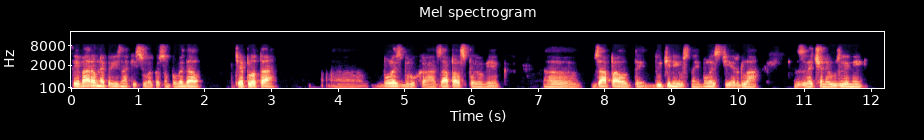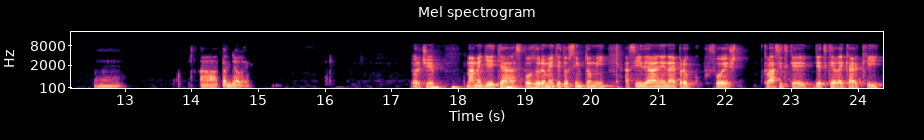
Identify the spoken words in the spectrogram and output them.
tie várovné príznaky sú, ako som povedal, teplota, bolesť brucha, zápal spojoviek, zápal tej dutiny ústnej bolesti, hrdla, zväčšené uzliny mm, a tak ďalej. Dobre, čiže máme dieťa, spozorujeme tieto symptómy, asi ideálne najprv svoje klasické detské lekárky,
